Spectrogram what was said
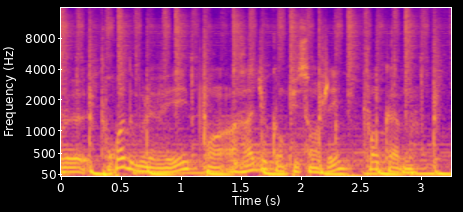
le www.radiocampusangers.com.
